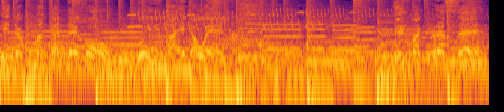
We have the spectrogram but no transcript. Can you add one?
hi ta kuma nkateko wo huma eka wena hikuva kreste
